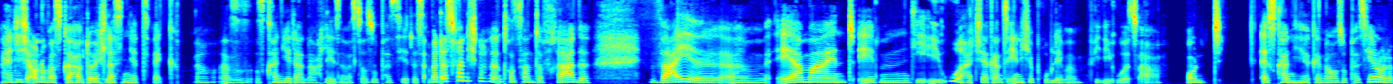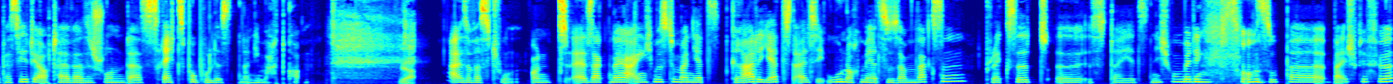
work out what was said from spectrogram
hätte ich auch noch was gehabt, aber ich lasse ihn jetzt weg. Ja, also es kann jeder nachlesen, was da so passiert ist. Aber das fand ich noch eine interessante Frage, weil ähm, er meint eben, die EU hat ja ganz ähnliche Probleme wie die USA. Und es kann hier genauso passieren oder passiert ja auch teilweise schon, dass Rechtspopulisten an die Macht kommen. Ja. Also was tun. Und er sagt, naja, eigentlich müsste man jetzt, gerade jetzt als EU noch mehr zusammenwachsen. Brexit äh, ist da jetzt nicht unbedingt so super Beispiel für,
